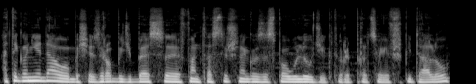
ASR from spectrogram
a tego nie dałoby się zrobić bez e, fantastycznego zespołu ludzi, który pracuje w szpitalu,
